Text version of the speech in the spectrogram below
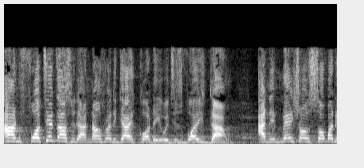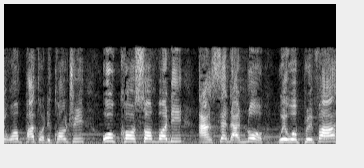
And 48 hours with the announcement, the guy called him with his voice down. And he mentioned somebody one part of the country who called somebody and said that no, we will prefer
